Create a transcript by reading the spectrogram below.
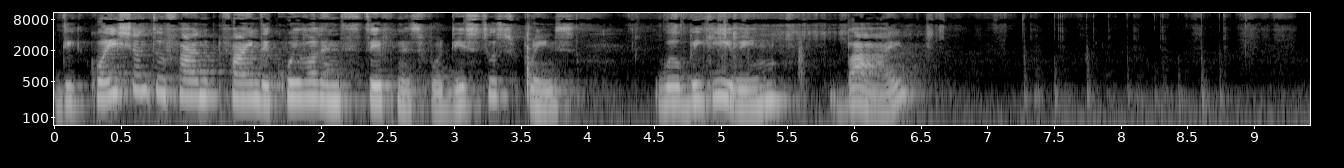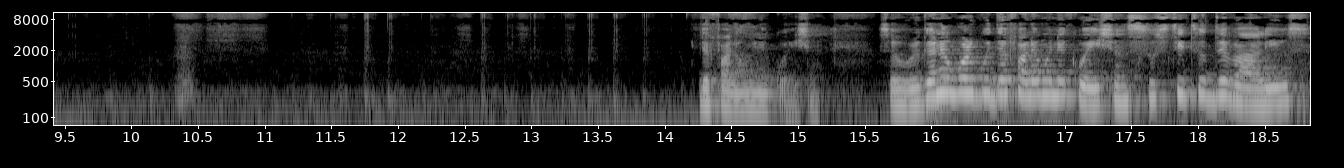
the equation to find, find the equivalent stiffness for these two springs will be given by the following equation. So we're going to work with the following equation, substitute the values,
